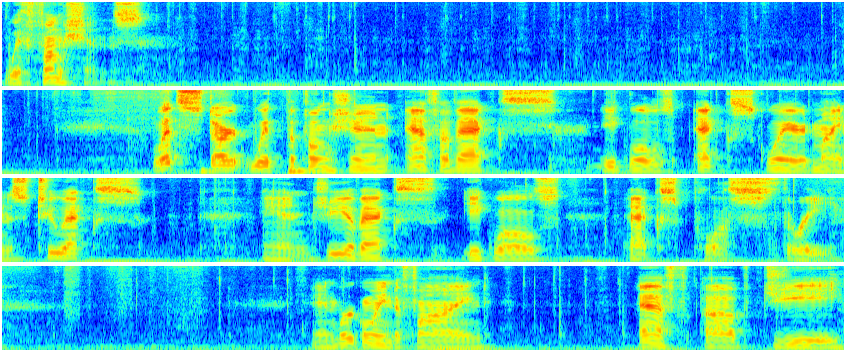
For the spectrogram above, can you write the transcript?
with functions. Let's start with the function f of x equals x squared minus 2x. And g of x equals x plus 3. And we're going to find f of g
